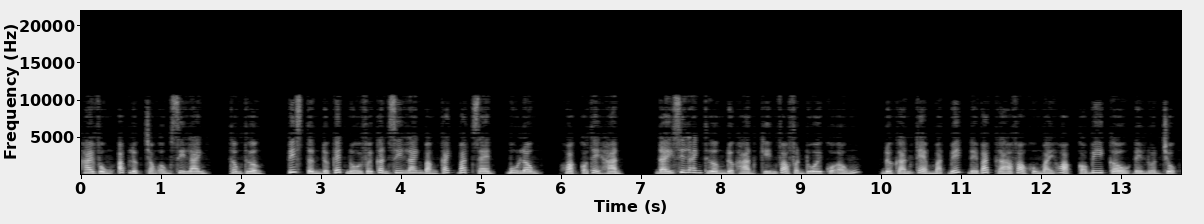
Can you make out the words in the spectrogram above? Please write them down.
hai vùng áp lực trong ống xi lanh. Thông thường, piston được kết nối với cần xi lanh bằng cách bắt gen, bu lông, hoặc có thể hàn. Đáy xi lanh thường được hàn kín vào phần đuôi của ống, được gắn kèm mặt bích để bắt gá vào khung máy hoặc có bi cầu để luồn trục.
